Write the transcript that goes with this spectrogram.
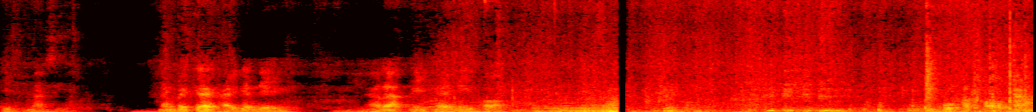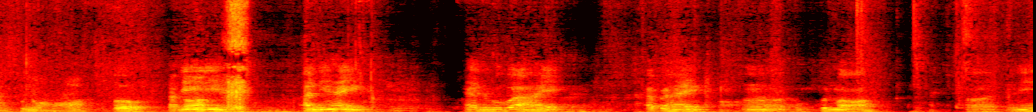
จิตนาสีนำไปแก้ไขกันเองเอาละนี่แค่นี้พอครูครับขอโอกาสคุณหมอโอ้แล้วก็นี่นี่อันนี้ให้ให้ท่านผู้ว่าให้เอาไปให้เอ่อคุณหมอเอ่ออันนี้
